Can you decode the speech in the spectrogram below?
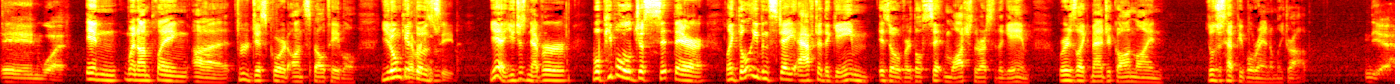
In what? in when I'm playing uh, through Discord on Spell Table. You don't get Never those. concede. Yeah, you just never. Well, people will just sit there. Like they'll even stay after the game is over. They'll sit and watch the rest of the game. Whereas like Magic Online, you'll just have people randomly drop. Yeah,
